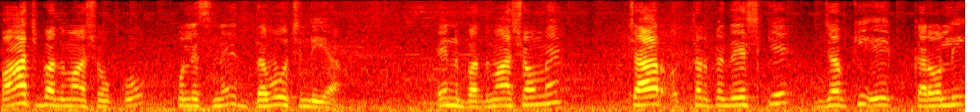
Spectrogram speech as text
पाँच बदमाशों को पुलिस ने दबोच लिया। इन बदमाशों में चार उत्तर प्रदेश के, जबकि एक करौली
